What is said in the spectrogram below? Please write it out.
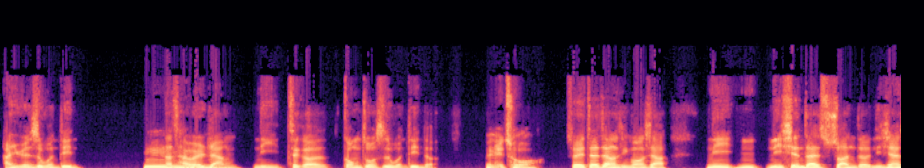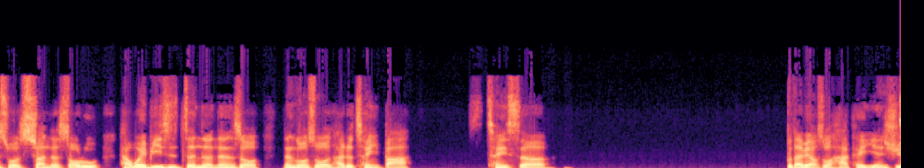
案源是稳定，嗯，那才会让你这个工作是稳定的，没错。所以在这样的情况下。你你你现在算的，你现在所算的收入，它未必是真的能说能够说，它就乘以八，乘以十二，不代表说它可以延续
